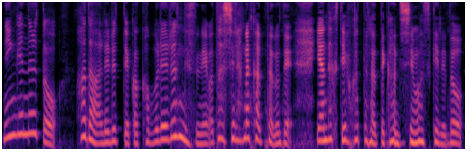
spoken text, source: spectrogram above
人間塗ると肌荒れるっていうかかぶれるんですね。私知らなかったので やんなくてよかったなって感じしますけれど。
